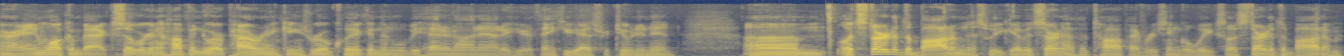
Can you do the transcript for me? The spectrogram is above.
All right, and welcome back. So we're to hop into our power rankings real quick, and then we'll be heading on out of here. Thank you guys for tuning in. Um, let's start at the bottom this week. I've been starting at the top every single week, so let's start at the bottom.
